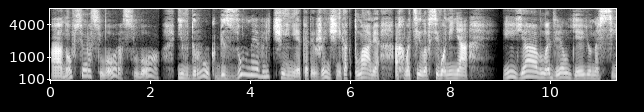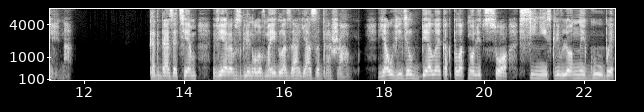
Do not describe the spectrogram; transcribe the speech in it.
А оно все росло, росло, и вдруг безумное влечение к этой женщине, как пламя, охватило всего меня, и я владел ею насильно. Когда затем Вера взглянула в мои глаза, я задрожал. Я увидел белое, как полотно, лицо, синие искривленные губы,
